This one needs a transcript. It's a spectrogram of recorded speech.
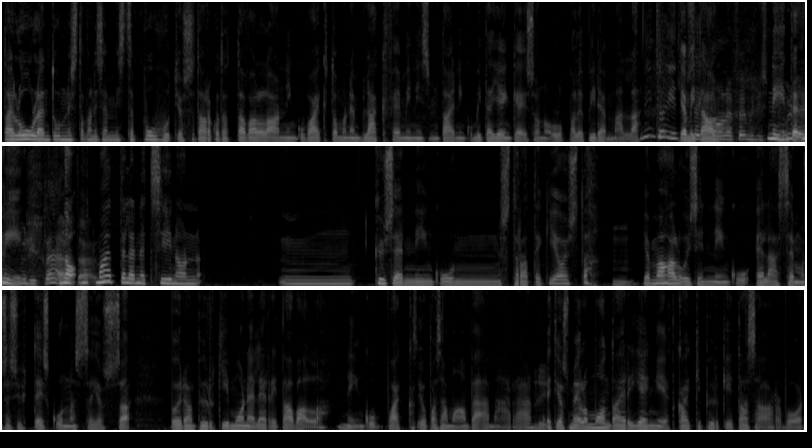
tai luulen tunnistavani sen, mistä puhut, jos sä tarkoitat tavallaan niin kuin vaikka tuommoinen black feminism tai niin kuin mitä Jenkeissä on ollut paljon pidemmällä. Niin, ja mitä on niin, yle, niin. No, mutta mä ajattelen, että siinä on mm, kyse niin kuin strategioista. Mm. Ja mä haluaisin niin kuin elää semmoisessa yhteiskunnassa, jossa voidaan pyrkiä monella eri tavalla, niin kuin vaikka jopa samaan päämäärään. Niin. Että jos meillä on monta eri jengiä, että kaikki pyrkii tasa-arvoon,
